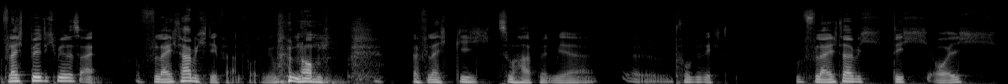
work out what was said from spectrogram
Vielleicht bilde ich mir das ein. Vielleicht habe ich die Verantwortung übernommen. Vielleicht gehe ich zu hart mit mir äh, vor Gericht. Vielleicht habe ich dich, euch,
